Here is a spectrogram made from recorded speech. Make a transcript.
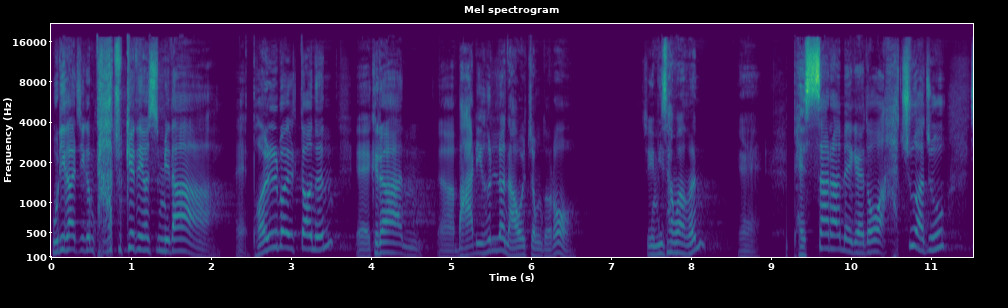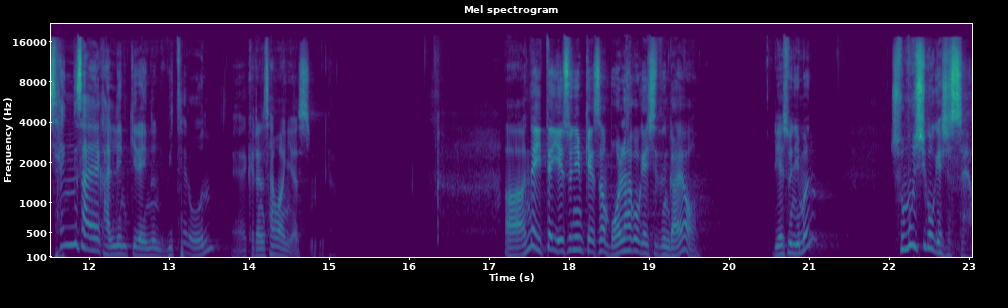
우리가 지금 다 죽게 되었습니다. 예, 벌벌 떠는 예, 그러한 어, 말이 흘러 나올 정도로 지금 이 상황은 예, 뱃사람에게도 아주 아주 생사의 갈림길에 있는 위태로운 그런 상황이었습니다. 아, 근데 이때 예수님께서 뭘 하고 계시던가요? 예수님은 주무시고 계셨어요.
